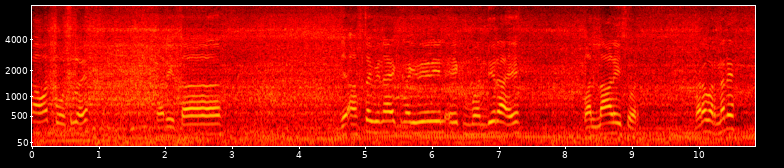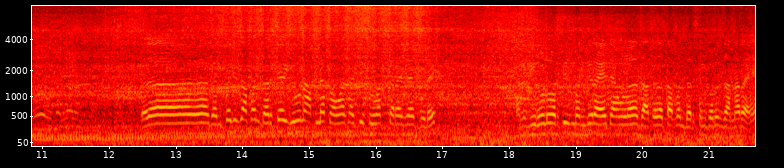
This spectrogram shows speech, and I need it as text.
गावात पोहोचलो आहे तर इथं जे अष्टविनायक मंदिर एक मंदिर आहे. बल्लाळेश्वर बरोबर ना रे? तर गणपतीचं आपण दर्शन घेऊन आपल्या प्रवासाची सुरुवात करायची आहे पुढे. आणि ही रोडवरतीच मंदिर आहे त्यामुळं जाता जाता आपण दर्शन करून जाणार आहे.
